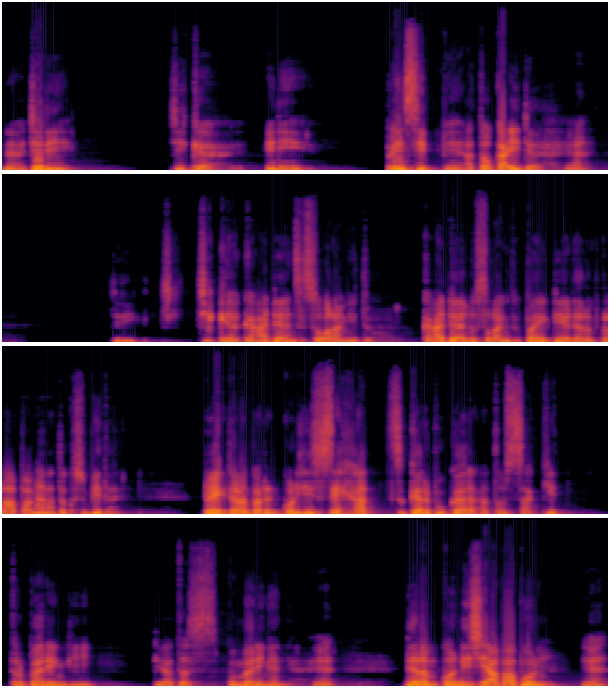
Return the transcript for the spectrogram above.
Nah jadi jika ini prinsip ya atau kaidah ya jadi jika keadaan seseorang itu keadaan seseorang itu baik dia dalam kelapangan atau kesempitan baik dalam kondisi sehat segar bugar atau sakit terbaring di di atas pembaringannya ya dalam kondisi apa pun, ya,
